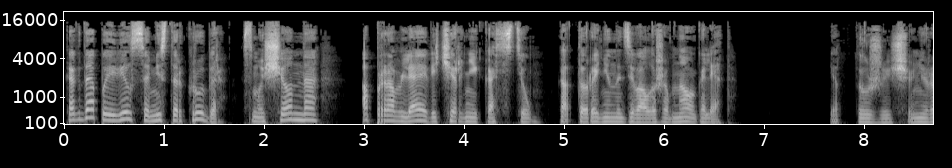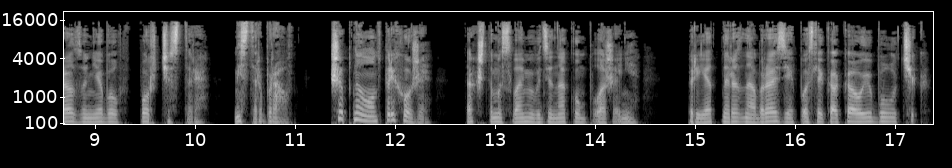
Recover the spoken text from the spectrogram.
когда появился мистер Крубер, смущенно оправляя вечерний костюм, который не надевал уже много лет. «Я тоже еще ни разу не был в Порчестере, мистер Браун», — шепнул он в прихожей. «Так что мы с вами в одинаковом положении. Приятное разнообразие после какао и булочек».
